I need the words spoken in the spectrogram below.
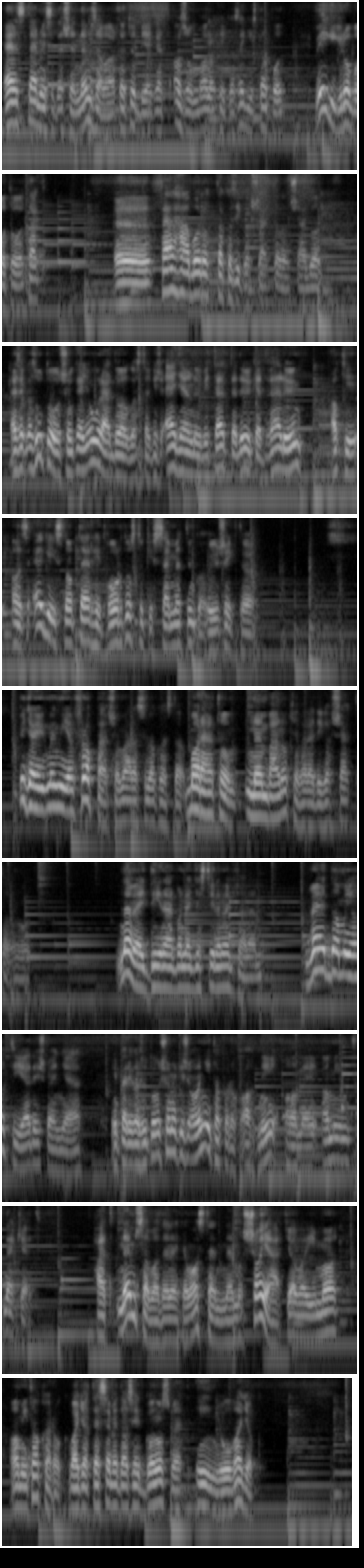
ez természetesen nem zavarta a többieket, azonban akik az egész napot végig robotoltak, felháborodtak az igazságtalanságon. Ezek az utolsók egy órát dolgoztak, és egyenlővé tetted őket velünk, aki az egész nap terhét hordoztuk és szenvedtünk a hőségtől. Figyeljünk meg, milyen frappánsan válaszol a. Barátom, nem bánok-e veled igazságtalanul? Nem egy dénárban egyeztél meg velem. Vedd, ami a tied, és menj el. Én pedig az utolsónak is annyit akarok adni, amely, amint neked. Hát nem szabad-e nekem azt tennem a saját javaimmal, amit akarok? Vagy a teszemed azért gonosz, mert én jó vagyok?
